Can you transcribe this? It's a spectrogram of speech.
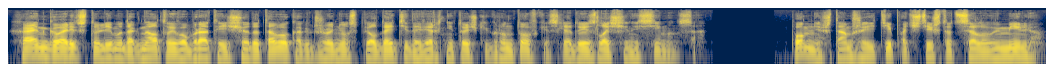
Хайн говорит, что Лима догнал твоего брата еще до того, как Джонни успел дойти до верхней точки грунтовки, следуя из лощины Симмонса. Помнишь, там же идти почти что целую милю.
